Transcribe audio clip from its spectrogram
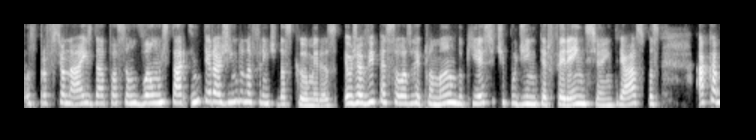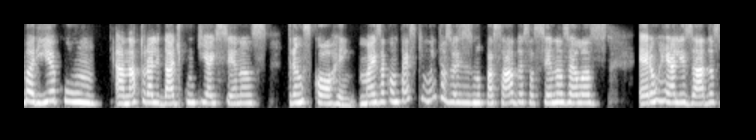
os profissionais da atuação vão estar interagindo na frente das câmeras. Eu já vi pessoas reclamando que esse tipo de interferência, entre aspas, acabaria com a naturalidade com que as cenas transcorrem, mas acontece que muitas vezes no passado essas cenas elas eram realizadas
